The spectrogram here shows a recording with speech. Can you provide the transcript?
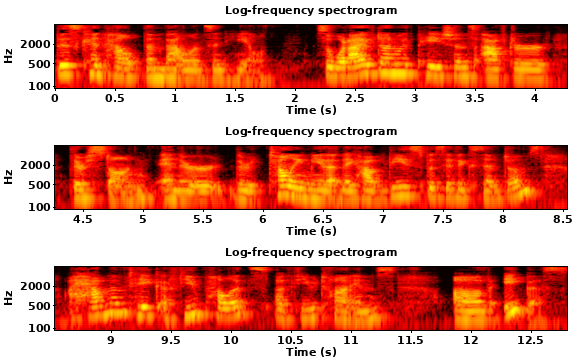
this can help them balance and heal. So what I've done with patients after they're stung and they're they're telling me that they have these specific symptoms, I have them take a few pellets a few times of Apis.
